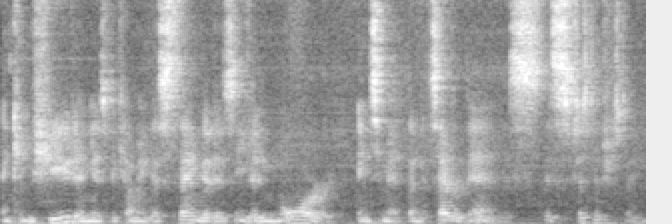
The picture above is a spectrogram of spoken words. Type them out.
and computing is becoming this thing that is even more intimate than it's ever been. It's it's just interesting.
